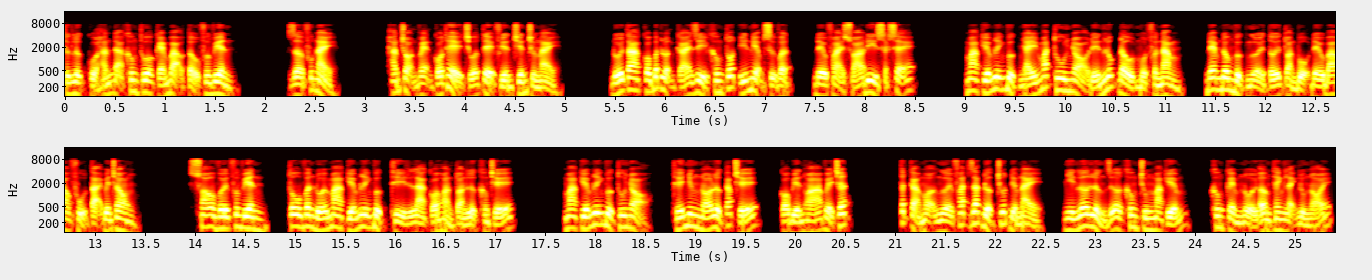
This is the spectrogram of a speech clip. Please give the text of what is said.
thực lực của hắn đã không thua kém bạo tẩu phương viên. Giờ phút này, hắn trọn vẹn có thể chúa tể phiến chiến trường này. Đối ta có bất luận cái gì không tốt ý niệm sự vật, đều phải xóa đi sạch sẽ. Ma kiếm lĩnh vực nháy mắt thu nhỏ đến lúc đầu một phần năm, đem đông vực người tới toàn bộ đều bao phủ tại bên trong. So với phương viên, tô vân đối ma kiếm lĩnh vực thì là có hoàn toàn lực không chế. Ma kiếm lĩnh vực thu nhỏ, thế nhưng nó lực áp chế, có biến hóa về chất tất cả mọi người phát giác được chút điểm này, nhìn lơ lửng giữa không trung ma kiếm, không kèm nổi âm thanh lạnh lùng nói.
